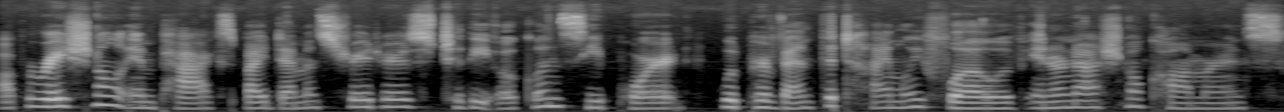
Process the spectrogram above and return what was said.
operational impacts by demonstrators to the Oakland seaport would prevent the timely flow of international commerce,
